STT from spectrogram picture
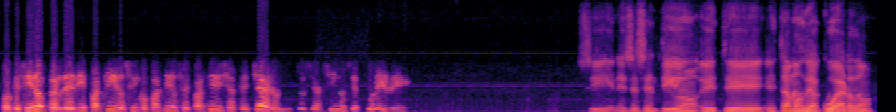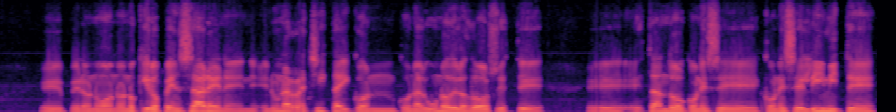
Porque si no, perdés 10 partidos, 5 partidos, 6 partidos y ya te echaron. Entonces así no se puede. Sí, en ese sentido este, estamos de acuerdo. Eh, pero no, no, no quiero pensar en, en, una rachita y con, con, alguno de los dos este, eh, estando con ese, con ese límite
